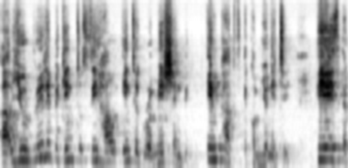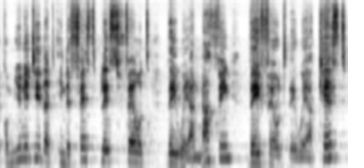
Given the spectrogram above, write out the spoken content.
uh, you really begin to see how integral mission be- impacts a community. Here is a community that in the first place felt they were nothing, they felt they were cursed,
